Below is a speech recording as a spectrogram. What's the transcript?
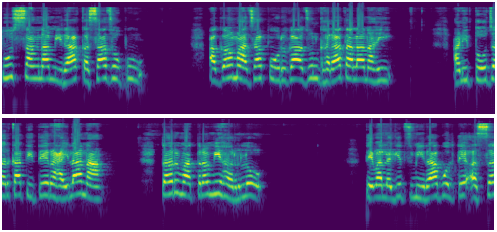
तूच सांग ना मीरा कसा झोपू? अगं माझा पोरगा अजून घरात आला नाही. आणि तो जर का तिथे राहिला ना तर मात्र मी हरलो. तेव्हा लगेच मीरा बोलते असं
